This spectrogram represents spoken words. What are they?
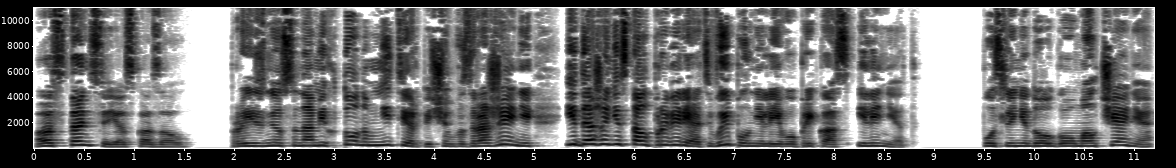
«Останься», — я сказал. Произнес их тоном, нетерпящим возражений, и даже не стал проверять, выполнили его приказ или нет. После недолгого молчания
